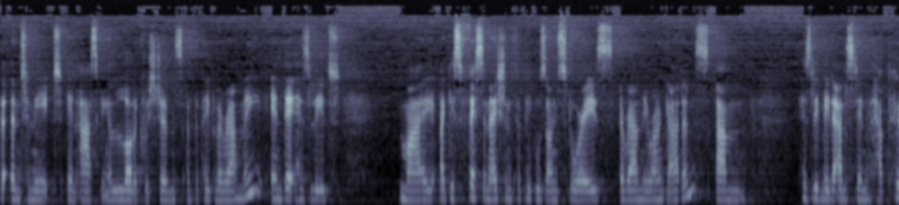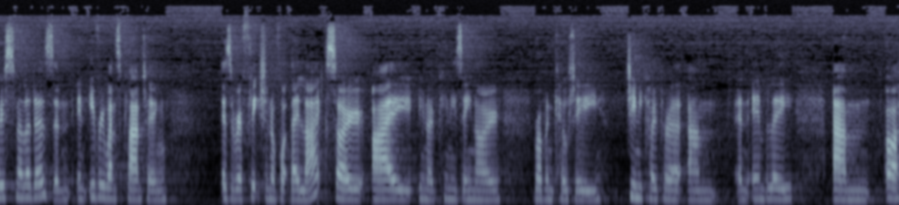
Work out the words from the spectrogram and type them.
the internet, and asking a lot of questions of the people around me. And that has led my, I guess, fascination for people's own stories around their own gardens um, has led me to understand how personal it is, and, and everyone's planting is a reflection of what they like. So I, you know, Penny Zeno, Robin Kilty, Jenny Cooper um, in Amberley, um, oh,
